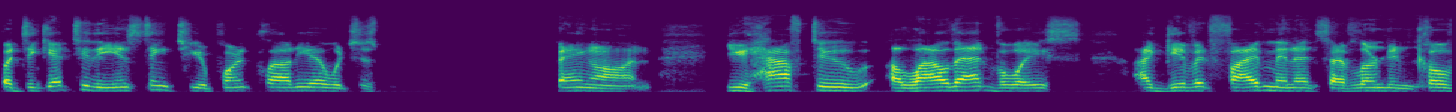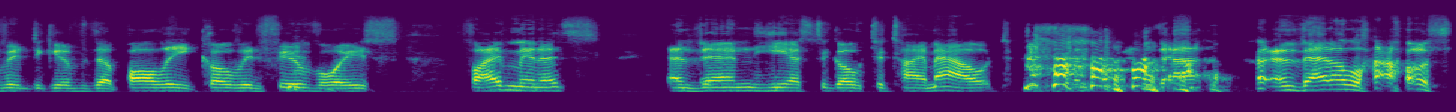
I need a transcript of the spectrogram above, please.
but to get to the instinct, to your point, Claudia, which is bang on, you have to allow that voice. I give it five minutes. I've learned in COVID to give the Polly COVID fear voice five minutes and then he has to go to timeout. and, that, and that allows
